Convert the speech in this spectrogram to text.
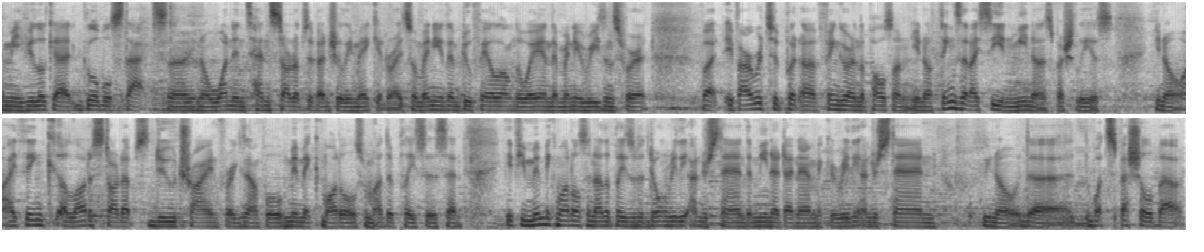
I mean, if you look at global stats, uh, you know, one in ten startups eventually make it, right? So many of them do fail along the way, and there are many reasons for it. But if I were to put a finger on the pulse on, you know, things that I see in MENA especially is, you know, I think a lot of startups do try and, for example, mimic models from other places. And if you mimic models in other places but don't really understand the MENA dynamic or really understand, you know, the what's special about,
